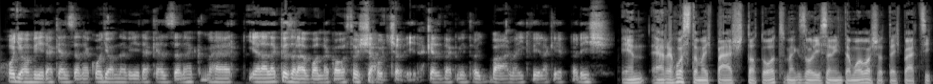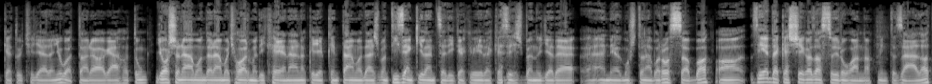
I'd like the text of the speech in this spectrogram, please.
hogyan védekezzenek, hogyan ne védekezzenek, mert jelenleg közelebb vannak ahhoz, hogy sehogy se védekeznek, mint hogy bármelyik féleképpen is. Én erre hoztam egy pár statot, meg Zoli szerintem olvasott egy pár cikket, úgyhogy erre nyugodtan reagálhatunk. Gyorsan elmondanám, hogy harmadik helyen állnak egyébként támadásban, 19-ek védekezésben, ugye, de ennél mostanában rosszabbak. Az érdekesség az az, hogy rohannak, mint az állat.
